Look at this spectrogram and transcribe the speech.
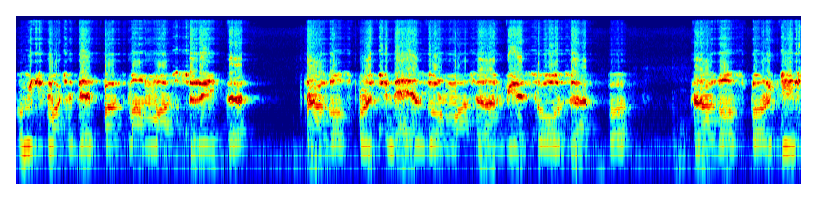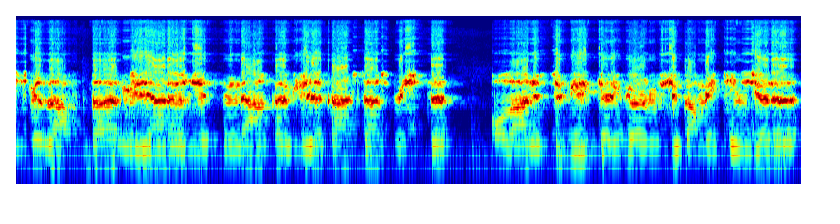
Bu 3 maçta deplasman maçlarıydı. Trabzonspor için en zor maçlardan birisi olacak bu. Trabzonspor geçtiğimiz hafta milli ara öncesinde Ankara gücüyle karşılaşmıştı. Olağanüstü bir ilk yarı görmüştük ama ikinci yarı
